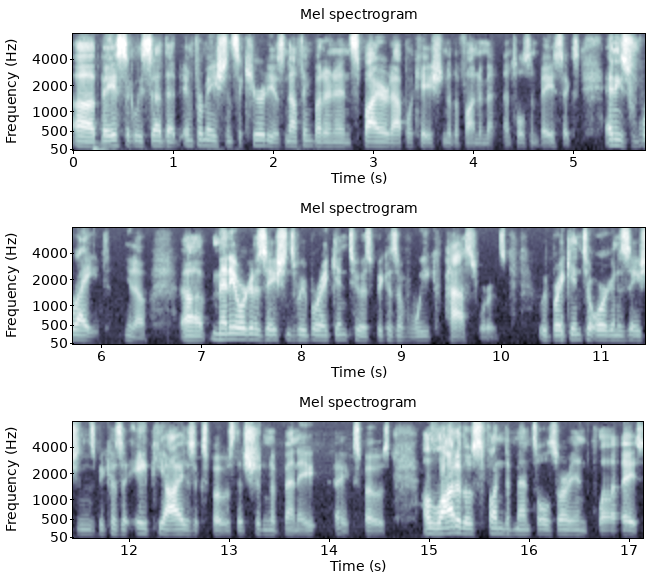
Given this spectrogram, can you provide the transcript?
uh, basically said that information security is nothing but an inspired application of the fundamentals and basics, and he's right. You know, uh, many organizations we break into is because of weak passwords. We break into organizations because of APIs exposed that shouldn't have been a- exposed. A lot of those fundamentals are in place.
